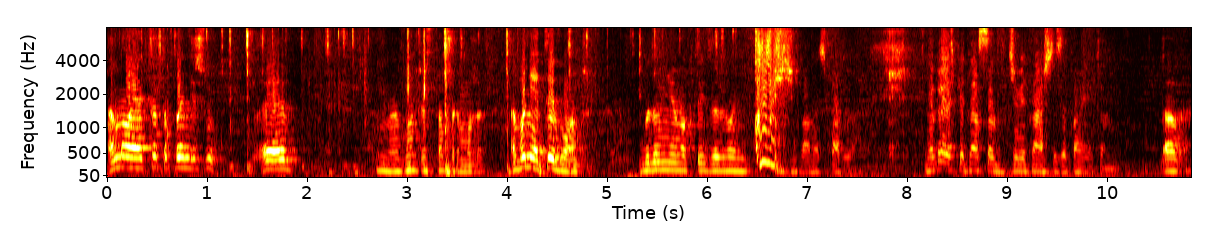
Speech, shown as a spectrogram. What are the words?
A no, jak co to będziesz... E, no, włączę stoper może. Albo nie, ty włącz. Bo do mnie ma ktoś zadzwonić. Kuźwa, no spadła. Dobra, jest 15 od 19, zapamiętam. Dobra.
